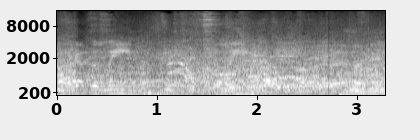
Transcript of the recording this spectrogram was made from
I got the lean. The lean part.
